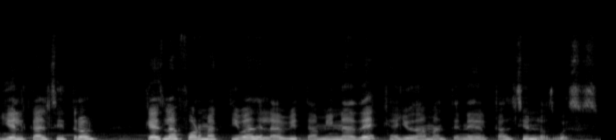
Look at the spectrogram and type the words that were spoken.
y el calcitrol, que es la forma activa de la vitamina D que ayuda a mantener el calcio en los huesos.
